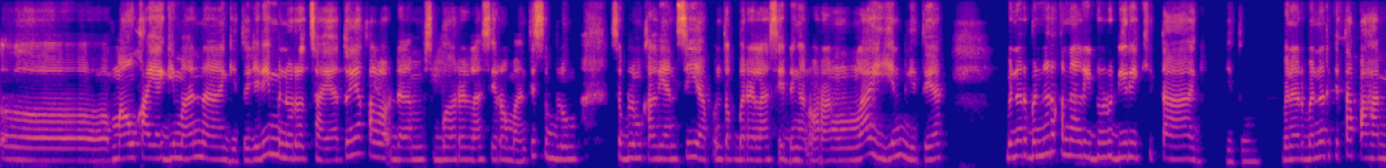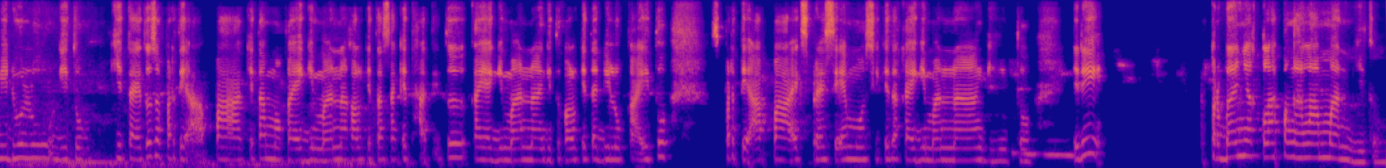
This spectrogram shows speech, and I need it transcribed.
uh, mau kayak gimana gitu. Jadi menurut saya tuh ya kalau dalam sebuah relasi romantis sebelum sebelum kalian siap untuk berelasi dengan orang lain gitu ya, benar-benar kenali dulu diri kita gitu. Benar-benar kita pahami dulu gitu. Kita itu seperti apa, kita mau kayak gimana, kalau kita sakit hati itu kayak gimana gitu. Kalau kita diluka itu seperti apa, ekspresi emosi kita kayak gimana gitu. Hmm. Jadi perbanyaklah pengalaman gitu.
